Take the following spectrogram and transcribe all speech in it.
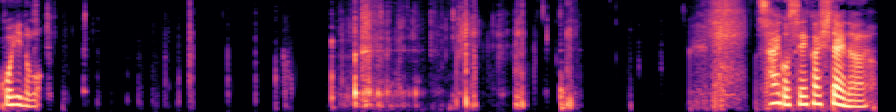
コーヒー飲もう。最後正解したいな。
